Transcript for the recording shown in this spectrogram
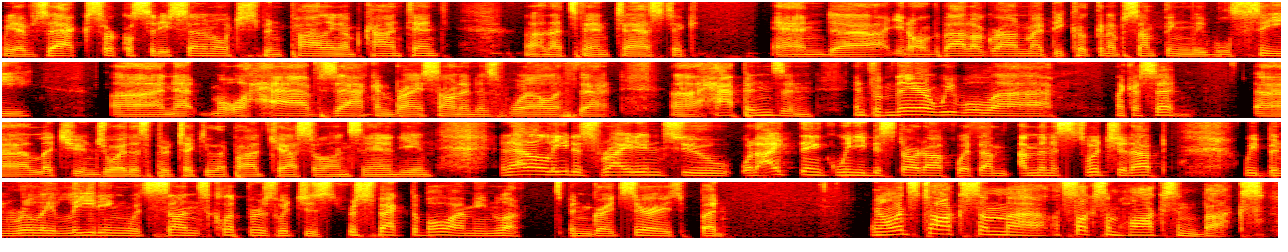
We have Zach Circle City Cinema, which has been piling up content. Uh, that's fantastic. And uh, you know the battleground might be cooking up something. We will see. Uh, and that will have Zach and Bryce on it as well if that uh, happens. And and from there we will, uh, like I said, uh, let you enjoy this particular podcast of insanity, and and that'll lead us right into what I think we need to start off with. I'm I'm going to switch it up. We've been really leading with Suns Clippers, which is respectable. I mean, look, it's been a great series, but you know, let's talk some uh, let's talk some Hawks and Bucks.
